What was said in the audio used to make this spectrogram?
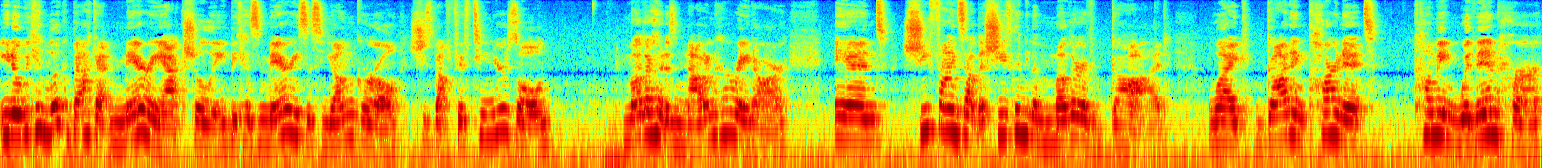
you know, we can look back at Mary actually because Mary's this young girl. She's about 15 years old. Motherhood is not on her radar, and she finds out that she's going to be the mother of God, like God incarnate coming within her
